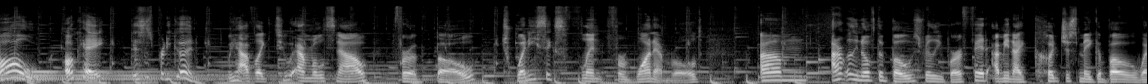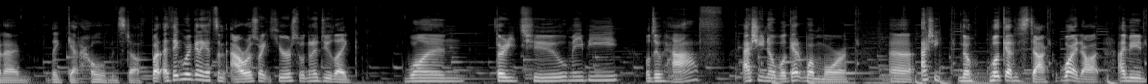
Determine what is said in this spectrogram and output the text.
Oh, okay. This is pretty good. We have like two emeralds now for a bow, 26 flint for one emerald. Um, I don't really know if the bow's really worth it. I mean, I could just make a bow when I like get home and stuff. But I think we're gonna get some arrows right here. So we're gonna do like 132 maybe. We'll do half. Actually, no, we'll get one more. Uh, actually, no, we'll get a stack. Why not? I mean,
